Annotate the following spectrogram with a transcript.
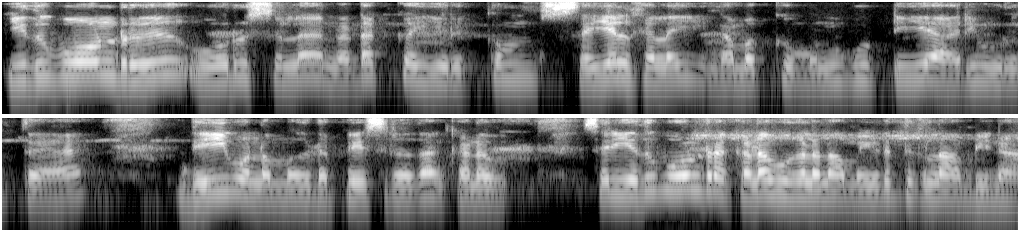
இது போன்று ஒரு சில நடக்க இருக்கும் செயல்களை நமக்கு முன்கூட்டியே அறிவுறுத்த தெய்வம் நம்மகிட்ட பேசுகிறது தான் கனவு. சரி எது போன்ற கனவுகளை நாம் எடுத்துக்கலாம் அப்படின்னா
